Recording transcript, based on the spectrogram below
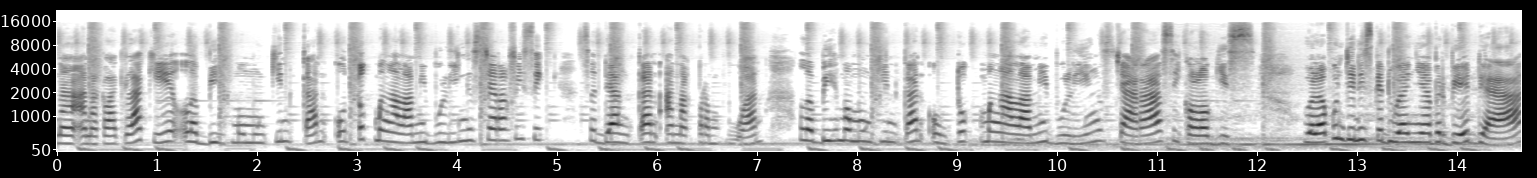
Nah, anak laki-laki lebih memungkinkan untuk mengalami bullying secara fisik, sedangkan anak perempuan lebih memungkinkan untuk mengalami bullying secara psikologis. Walaupun jenis keduanya berbeda,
